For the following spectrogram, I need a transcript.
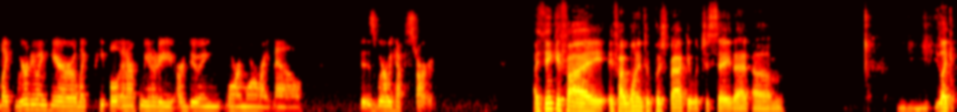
like we're doing here, like people in our community are doing more and more right now, is where we have to start. I think if I if I wanted to push back, it would just say that um like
